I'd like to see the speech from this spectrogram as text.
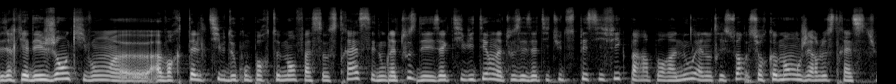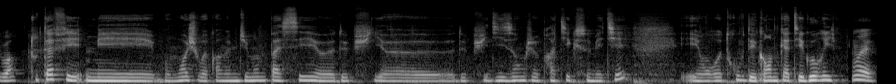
C'est-à-dire qu'il y a des gens qui vont euh, avoir tel type de comportement face au stress. Et donc, on a tous des activités, on a tous des attitudes spécifiques par rapport à nous et à notre histoire sur comment on gère le stress, tu vois. Tout à fait. Mais bon, moi, je vois quand même du monde passer euh, depuis euh, depuis dix ans que je pratique ce métier, et on retrouve des grandes catégories. Ouais.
